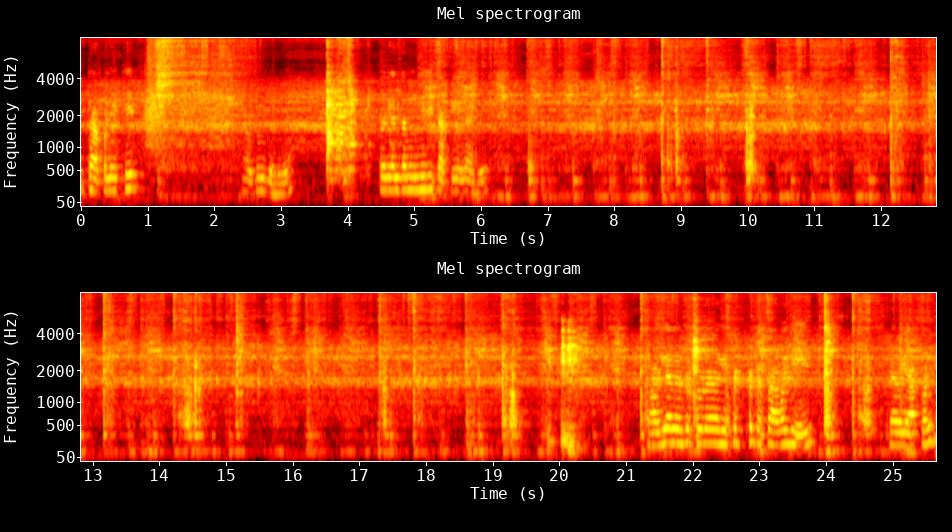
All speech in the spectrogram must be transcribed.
आता आपण एक एक भाजून घेऊया. पहिल्यांदा मी मिरी टाकलेलं आहे. भाजल्यानंतर थोडं फटफट असा आवाज येईल. त्यावेळी आपण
